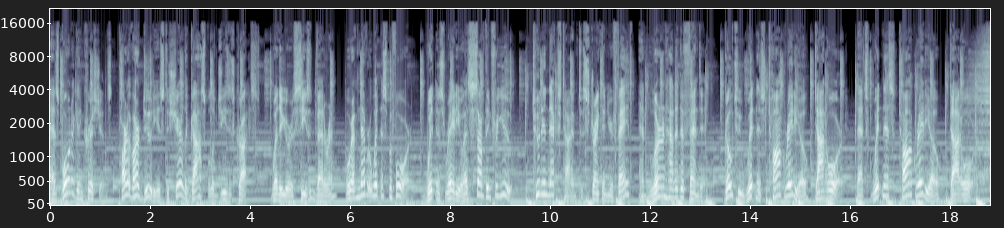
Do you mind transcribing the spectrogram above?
As born again Christians, part of our duty is to share the gospel of Jesus Christ. Whether you're a seasoned veteran or have never witnessed before, Witness Radio has something for you. Tune in next time to strengthen your faith and learn how to defend it. Go to witnesstalkradio.org. That's witnesstalkradio.org.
